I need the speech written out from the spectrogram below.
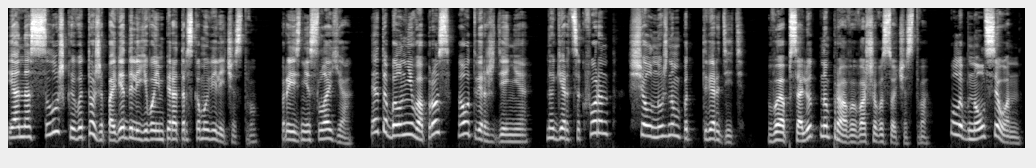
и о нас с служкой вы тоже поведали его императорскому величеству», произнесла я. Это был не вопрос, а утверждение. Но герцог Форент счел нужным подтвердить. «Вы абсолютно правы, ваше высочество», – улыбнулся он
